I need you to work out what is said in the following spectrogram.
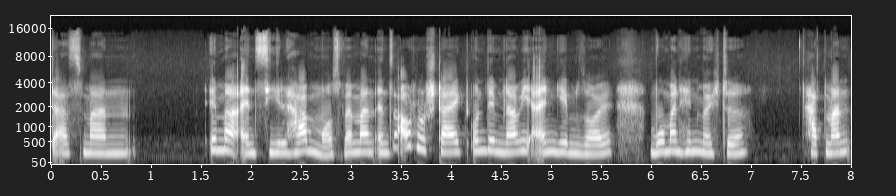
dass man immer ein Ziel haben muss. Wenn man ins Auto steigt und dem Navi eingeben soll, wo man hin möchte, hat man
